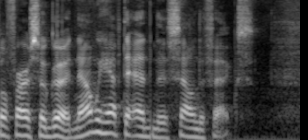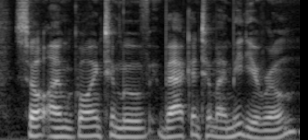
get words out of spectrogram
So far so good. Now we have to add the sound effects. So I'm going to move back into my media room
